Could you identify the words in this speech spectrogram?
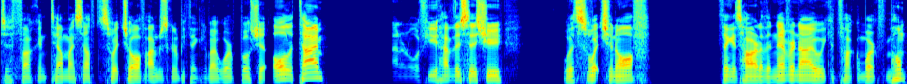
to fucking tell myself to switch off, I'm just going to be thinking about work bullshit all the time. I don't know if you have this issue with switching off. I think it's harder than ever now. We can fucking work from home.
